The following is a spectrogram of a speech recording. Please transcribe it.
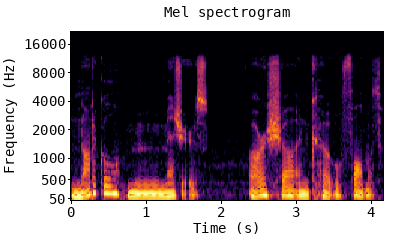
Nautical Measures. R. Shaw and Co., Falmouth.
